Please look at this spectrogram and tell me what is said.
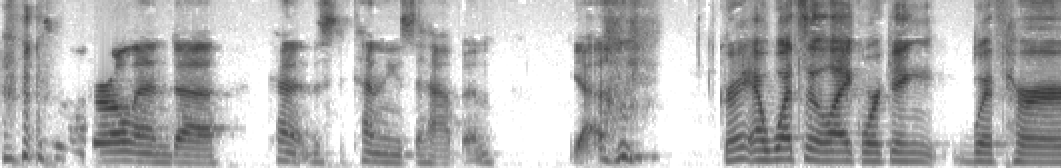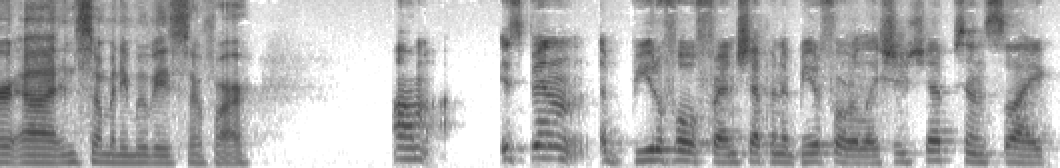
girl and uh, kind of this kind of needs to happen. Yeah. Great. And what's it like working with her uh, in so many movies so far? Um, it's been a beautiful friendship and a beautiful relationship since like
